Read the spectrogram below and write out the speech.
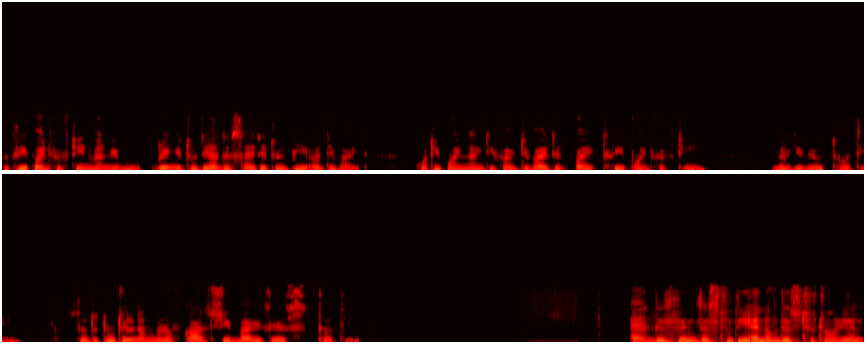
So 3.15 when we bring it to the other side it will be a divide. 40.95 divided by 3.15 will give you 13. So the total number of cars she buys is 13. And this brings us to the end of this tutorial.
